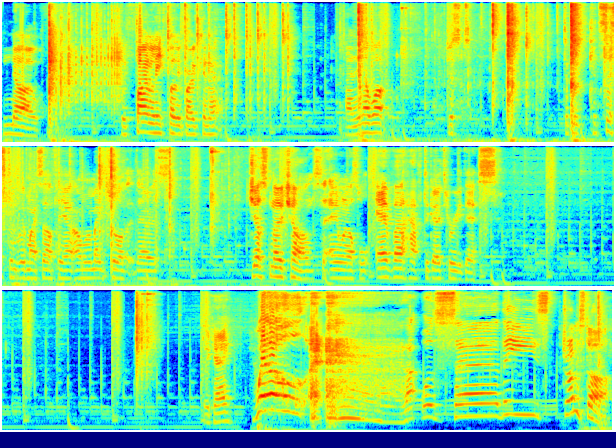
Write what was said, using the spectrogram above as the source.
No. We've finally fully broken it. And you know what? Just to be consistent with myself here, I'm going to make sure that there is just no chance that anyone else will ever have to go through this. Okay? Well, that was uh, the Drumstar.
